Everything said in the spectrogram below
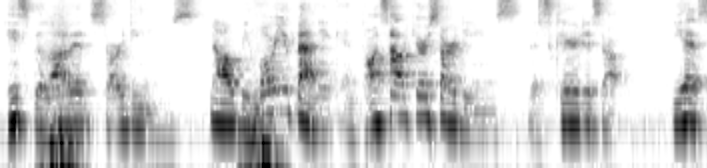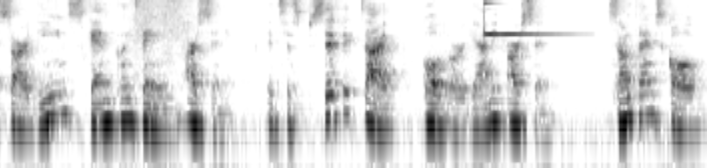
his beloved sardines. Now, before you panic and toss out your sardines, let's clear this up. Yes, sardines can contain arsenic. It's a specific type called organic arsenic, sometimes called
